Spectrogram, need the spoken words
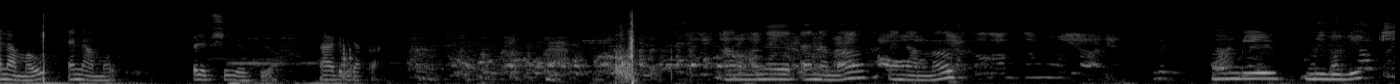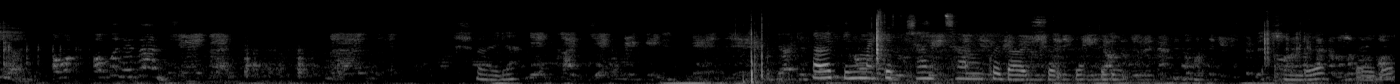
Enamel Enamel Öyle bir şey yazıyor. Nerede bir dakika. Nail Enamel Enamel 11 mililik Şöyle. Evet benim makyaj çantam kadar şöyle göstereyim. Şimdi şöyle.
